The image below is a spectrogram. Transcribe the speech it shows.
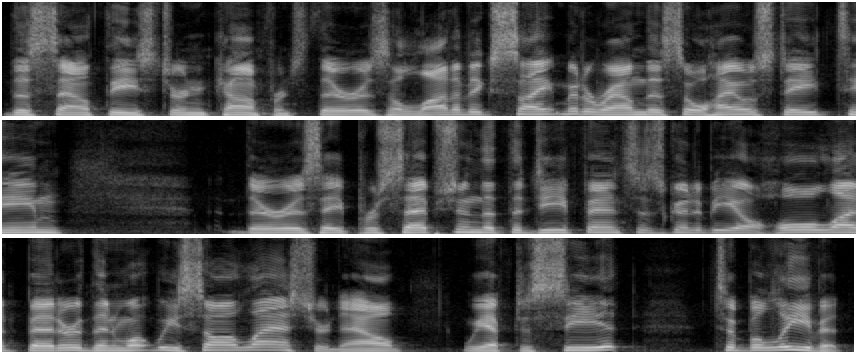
the Southeastern Conference. There is a lot of excitement around this Ohio State team. There is a perception that the defense is going to be a whole lot better than what we saw last year. Now, we have to see it to believe it.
